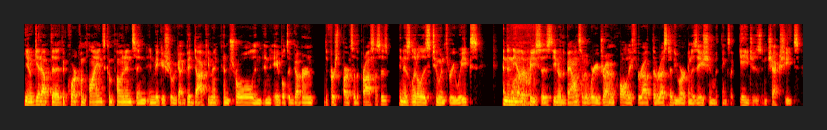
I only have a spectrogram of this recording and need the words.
you know, get up the, the core compliance components and, and making sure we've got good document control and, and able to govern the first parts of the processes in as little as two and three weeks. And then wow. the other piece is, you know, the balance of it where you're driving quality throughout the rest of the organization with things like gauges and check sheets.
